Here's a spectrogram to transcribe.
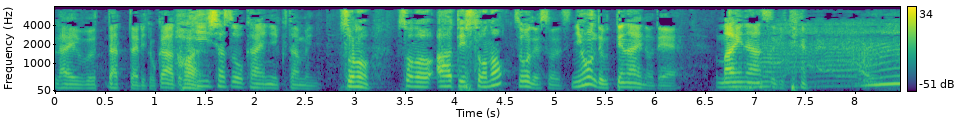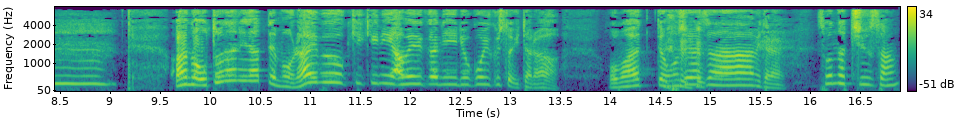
あ、ライブだったりとか、あとはい T シャツを買いに行くために。その、そのアーティストの？そうです、そうです。日本で売ってないので、マイナーすぎて。あの、大人になってもライブを聞きにアメリカに旅行行く人いたら、お前って面白いやつだなーみたいな。そんな中 3?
